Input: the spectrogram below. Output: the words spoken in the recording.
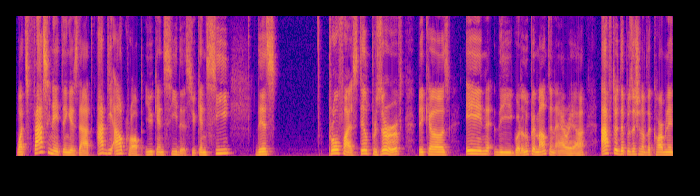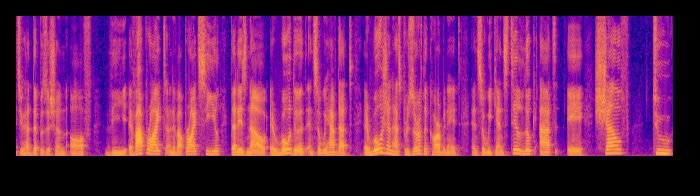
what's fascinating is that at the outcrop, you can see this. You can see this profile still preserved because in the Guadalupe mountain area, after deposition of the carbonates, you had deposition of the evaporite, an evaporite seal that is now eroded. And so we have that erosion has preserved the carbonate. And so we can still look at a shelf to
